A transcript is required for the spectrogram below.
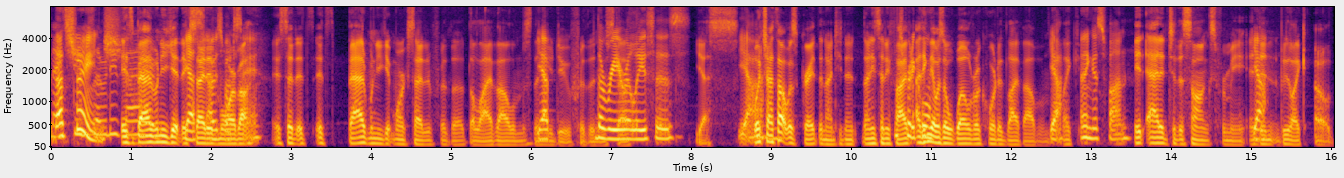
that's strange. it's bad when you get Yes, I excited was more about about. to. It said it's it's bad when you get more excited for the the live albums than Yep. you do for the The new stuff. re-releases. Yes. Yeah. Which I thought was great. The 19, 1975. pretty I think cool. that was a well recorded live album. Yeah, Like I think it's fun. it added to the songs for me and Yeah. didn't be like, oh,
